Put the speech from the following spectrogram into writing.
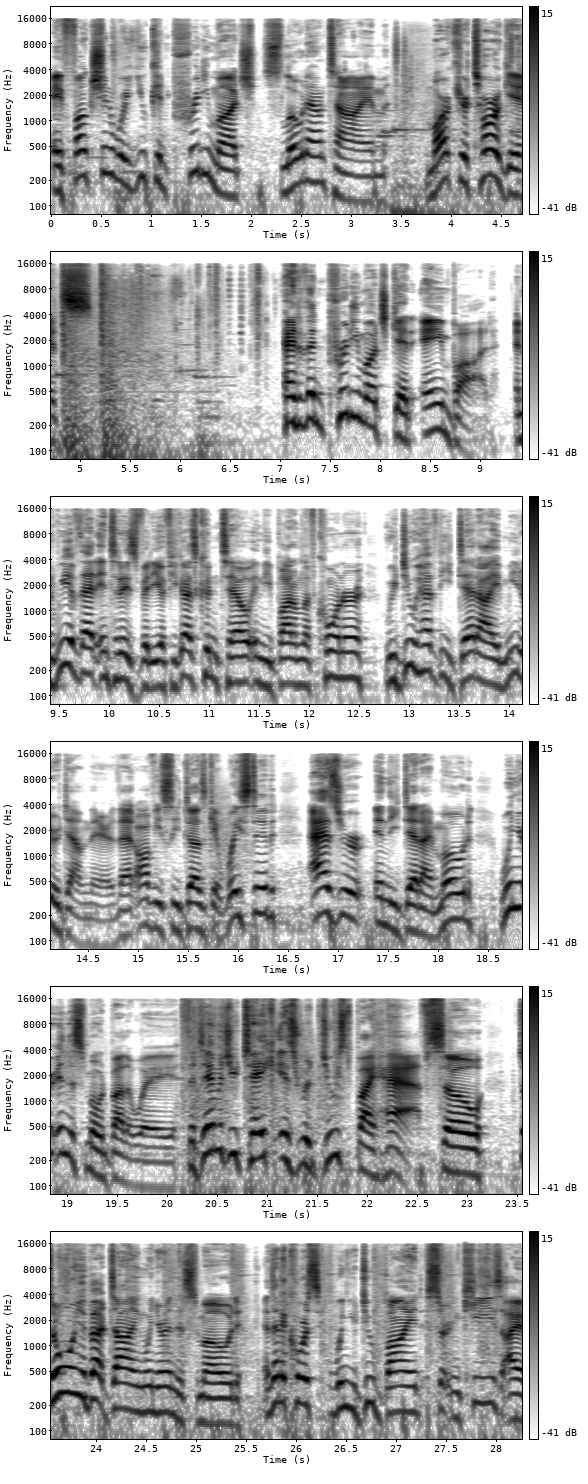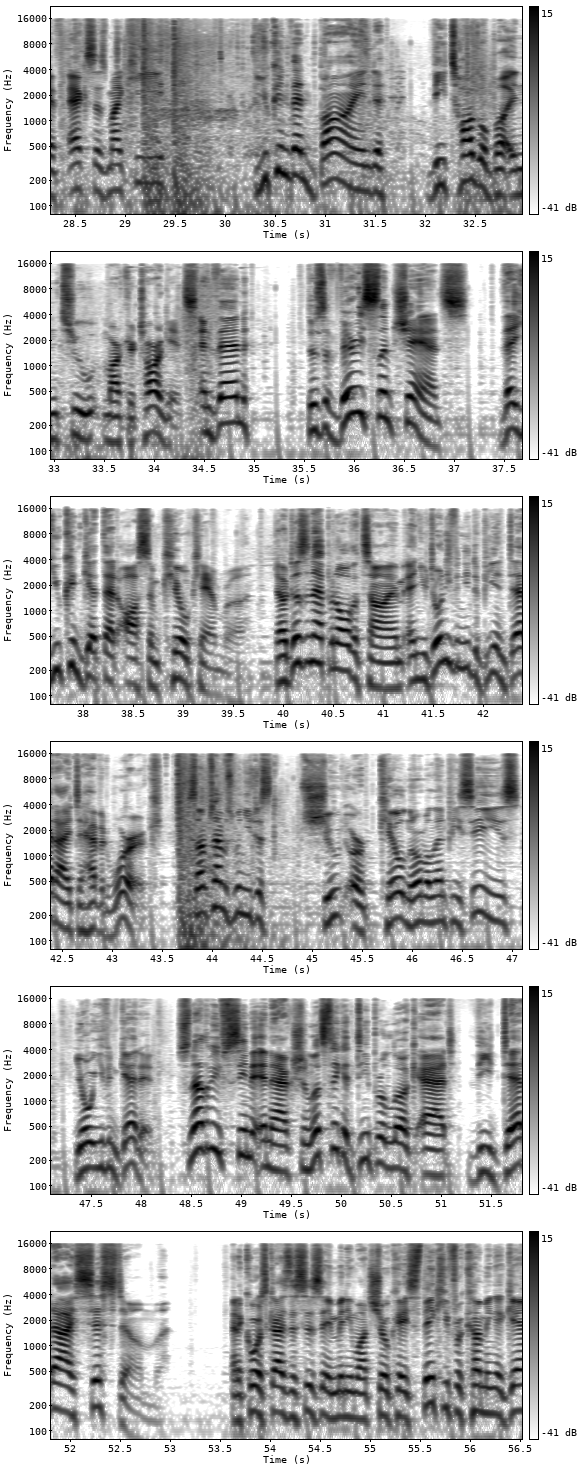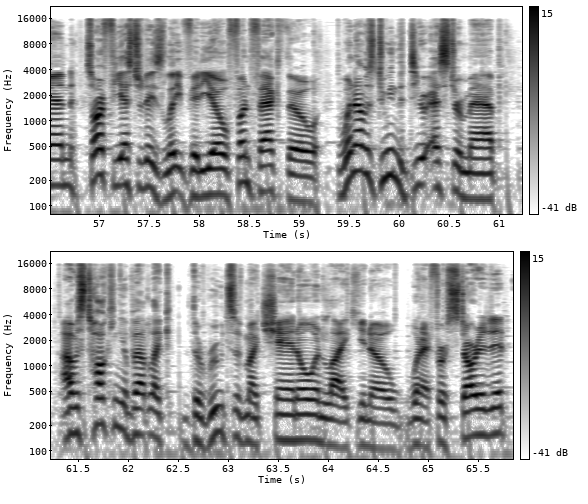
A function where you can pretty much slow down time, mark your targets, and then pretty much get aimbot. And we have that in today's video. If you guys couldn't tell, in the bottom left corner, we do have the Deadeye meter down there. That obviously does get wasted as you're in the Deadeye mode. When you're in this mode, by the way, the damage you take is reduced by half. So don't worry about dying when you're in this mode. And then, of course, when you do bind certain keys, I have X as my key, you can then bind the toggle button to mark your targets. And then there's a very slim chance that you can get that awesome kill camera. Now it doesn't happen all the time, and you don't even need to be in Deadeye to have it work. Sometimes when you just shoot or kill normal NPCs, you'll even get it. So now that we've seen it in action, let's take a deeper look at the Deadeye system. And of course guys, this is a mini-mod showcase. Thank you for coming again. Sorry for yesterday's late video. Fun fact though, when I was doing the Dear Esther map, I was talking about like the roots of my channel and like, you know, when I first started it.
